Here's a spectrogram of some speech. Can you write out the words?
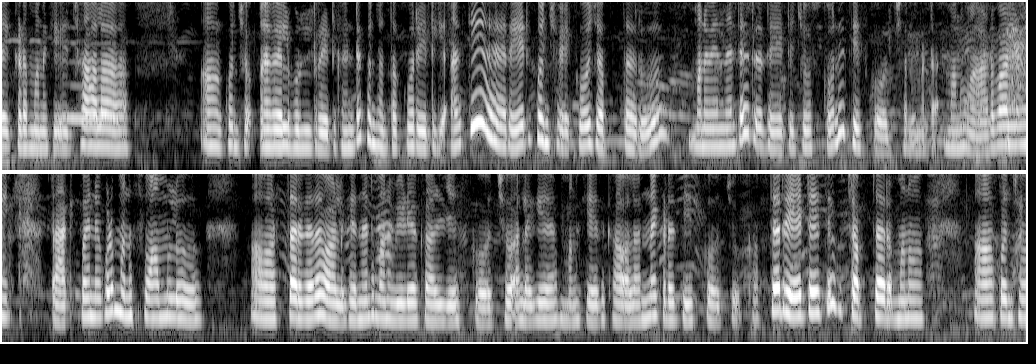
ఇక్కడ మనకి చాలా కొంచెం అవైలబుల్ రేట్ కంటే కొంచెం తక్కువ రేటుకి అయితే రేట్ కొంచెం ఎక్కువ చెప్తారు. మనం ఏంటంటే రేటు చూసుకొని తీసుకోవచ్చు అనమాట మనం ఆడవాళ్ళని రాకపోయినా కూడా మన స్వాములు వస్తారు కదా వాళ్ళకి ఏంటంటే మనం వీడియో కాల్ చేసుకోవచ్చు. అలాగే మనకి ఏది కావాలన్నా ఇక్కడ తీసుకోవచ్చు. కాకపోతే రేట్ అయితే చెప్తారు. మనం కొంచెం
